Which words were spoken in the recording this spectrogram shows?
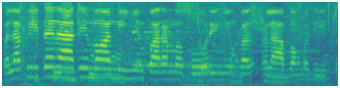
Palapitan natin mga minion para maboring yung Start ka- by kalaban ko dito.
